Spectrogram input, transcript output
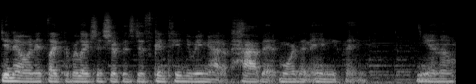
You know, and it's like the relationship is just continuing out of habit more than anything. You know,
